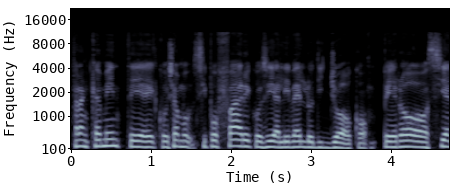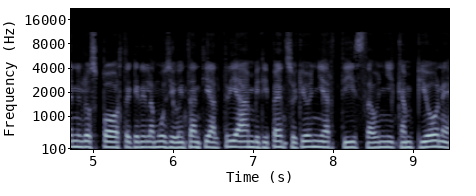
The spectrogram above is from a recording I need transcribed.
francamente diciamo, si può fare così a livello di gioco, però sia nello sport che nella musica o in tanti altri ambiti penso che ogni artista, ogni campione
